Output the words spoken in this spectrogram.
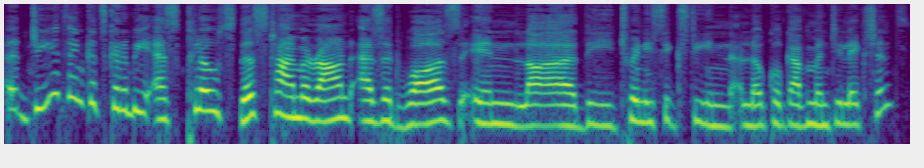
Uh, do you think it's going to be as close this time around as it was in uh, the 2016 local government elections?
